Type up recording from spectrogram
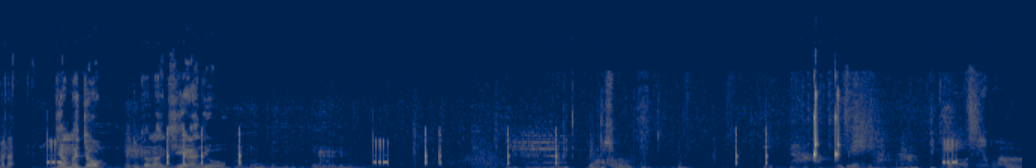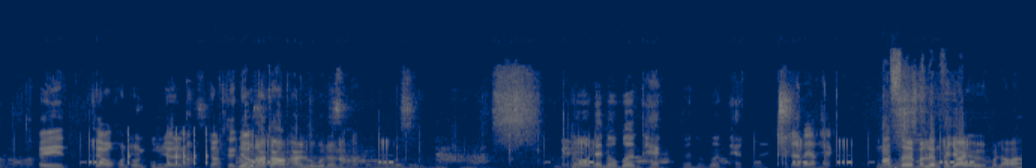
มันอะยังไม่จบกำลังเคลียร์กันอยู่ไอเซลคอนโทรลกลุ่มใหญ่แล้วนะจอนเสร็จลูยักงถ้าจะเอาถ่ายรูปไว้ด้วยนะห นูได้หนูเบิร์กแท็กเดี๋ยวหนูเบิร์กแท็กเลยจะได้แท็กก็เซิร์ฟมันเริ่มทยอยเอ่อหมดแล้วอะ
